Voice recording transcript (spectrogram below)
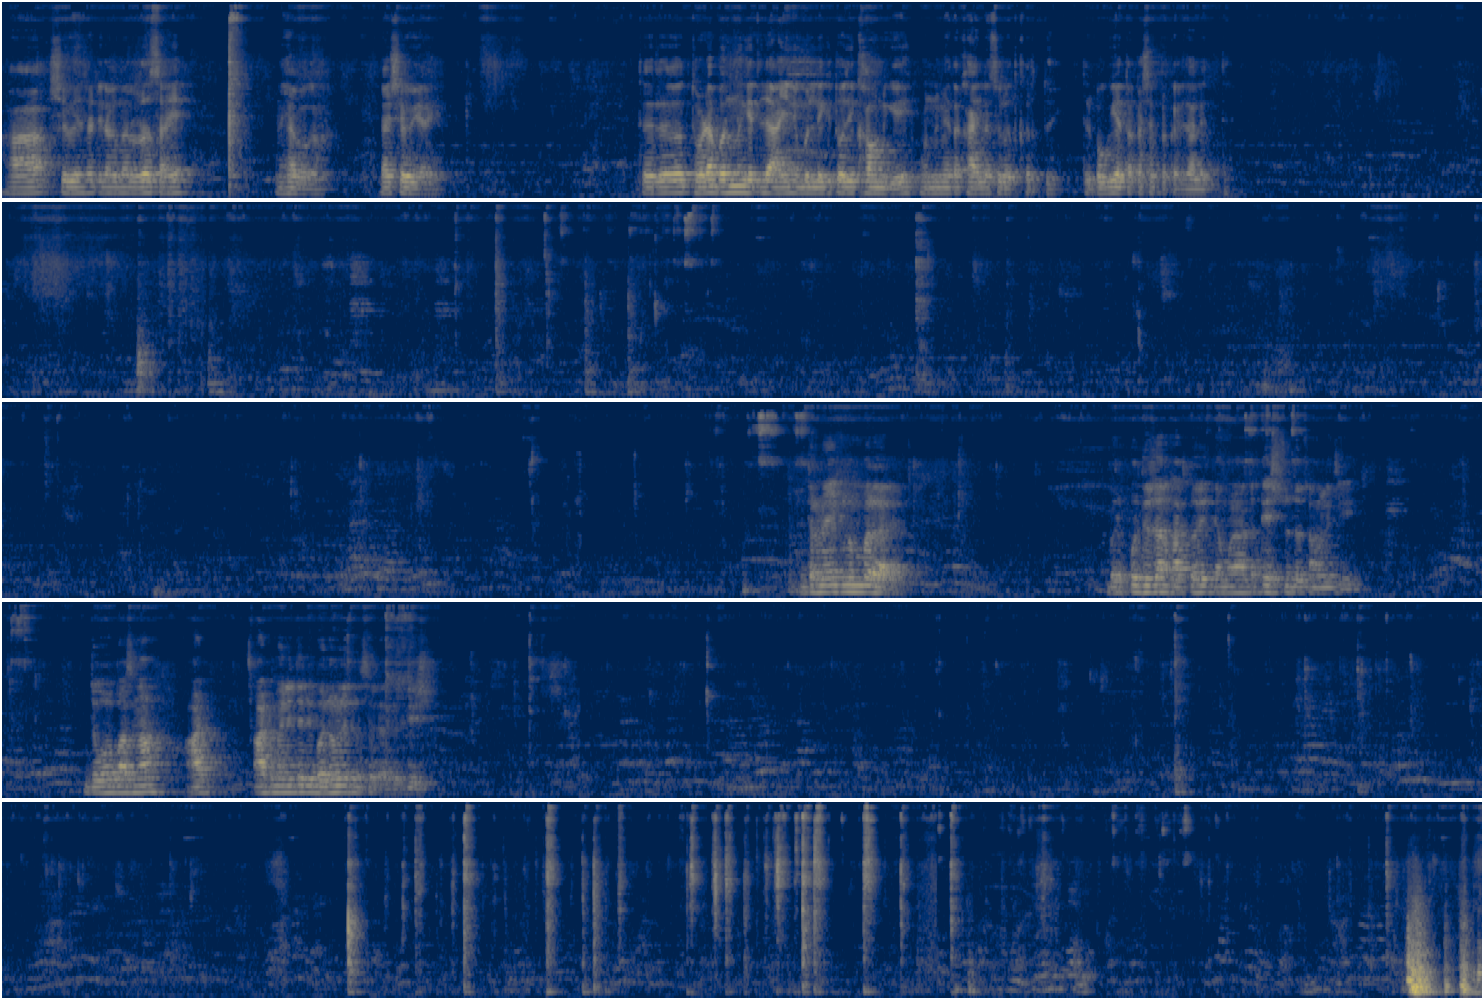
हा शेवयांसाठी लागणारा रस आहे. आणि ह्या बघा ह्या शेवया आहे. तर थोड्या बनवून घेतल्या आईने बोलले की तू आधी खाऊन घे. म्हणून मी आता खायला सुरुवात करतोय. तर बघूया आता कशा प्रकारे झाल्यात ते. मित्रांनो एक नंबर झाला भरपूर दिवसांना खातोय त्यामुळे आता टेस्ट सुद्धा चांगलीच येईल जवळपास ना आठ आठ महिने तरी बनवलेच नसेल डिश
